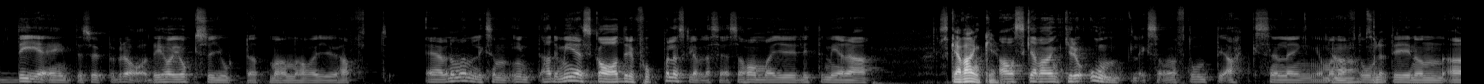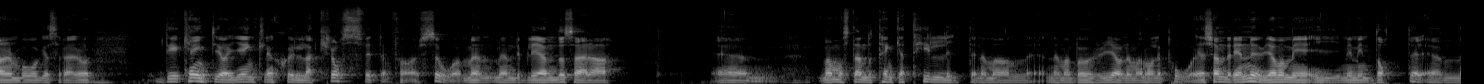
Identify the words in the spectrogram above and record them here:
det är inte superbra. Det har ju också gjort att man har ju haft... Även om man liksom inte hade mer skador i fotbollen skulle jag vilja säga. Så har man ju lite mera... Skavanker. Ja, skavanker och ont liksom. Man har haft ont i axeln länge. Man har Ja, haft ont absolut. i någon armbåge och sådär. Och det kan inte jag egentligen skylla crossfiten för så. Men, men det blir ändå så här. ehm, man måste ändå tänka till lite när man, när man börjar och när man håller på. Jag kände det nu. Jag var med i, med min dotter en,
